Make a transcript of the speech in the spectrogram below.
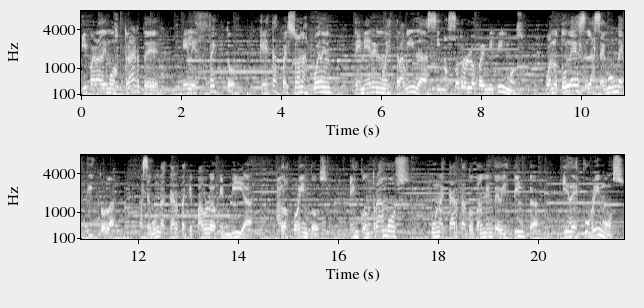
Y para demostrarte el efecto que estas personas pueden tener en nuestra vida si nosotros lo permitimos, cuando tú lees la segunda epístola, la segunda carta que Pablo envía a los Corintios, encontramos una carta totalmente distinta y descubrimos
